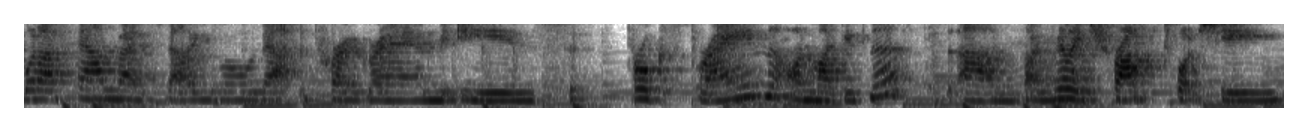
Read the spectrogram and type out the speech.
What I found most valuable about the program is Brooke's brain on my business. Um, so I really trust what she,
